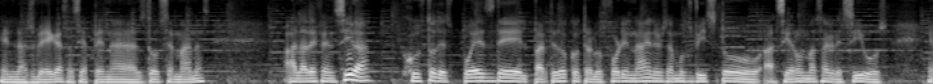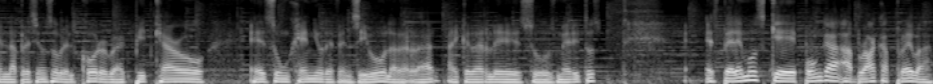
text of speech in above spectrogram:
en Las Vegas hace apenas dos semanas. A la defensiva, justo después del partido contra los 49ers, hemos visto a Seattle más agresivos en la presión sobre el quarterback. Pete Carroll es un genio defensivo, la verdad, hay que darle sus méritos. Esperemos que ponga a Brock a prueba,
